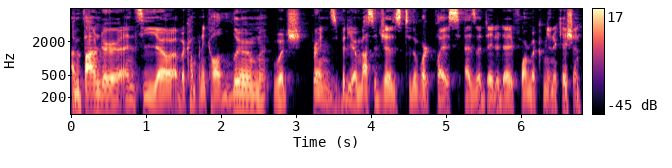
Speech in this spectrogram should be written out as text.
I'm founder and CEO of a company called Loom, which brings video messages to the workplace as a day to day form of communication.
